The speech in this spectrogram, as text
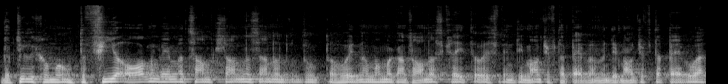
natürlich haben wir unter vier Augen, wenn wir zusammengestanden sind und, und unterhalten, haben wir ganz anders geredet, als wenn die Mannschaft dabei war. Wenn die Mannschaft dabei war,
